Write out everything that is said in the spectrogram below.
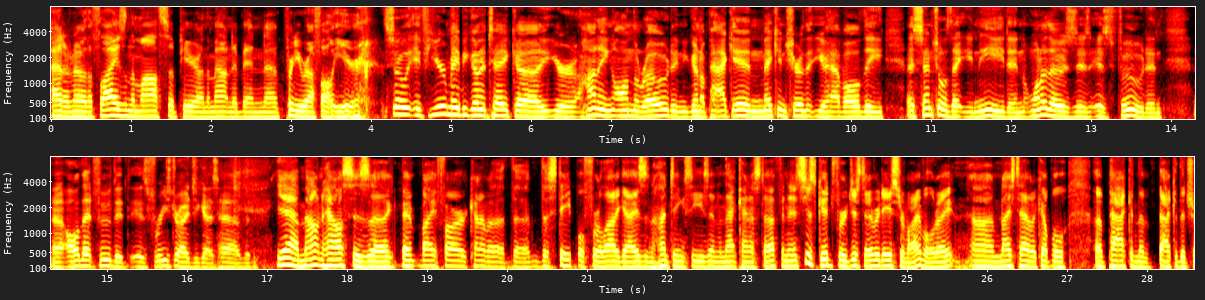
I, I don't know. The flies and the moths up here on the mountain have been uh, pretty rough all year. So if you're maybe going to take uh, your hunting on the road and you're going to pack in, making sure that you have all the essentials that you need, and one of those is, is food and uh, all that food that is freeze dried you guys have. And Yeah, Mountain House is uh, been by far kind of a the the staple for a lot of guys in hunting season and that kind of stuff, and it's just good for just everyday survival, right? Um, nice to have a couple uh, pack in the back of the truck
